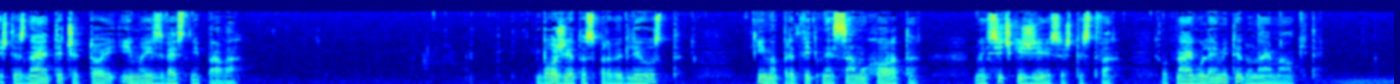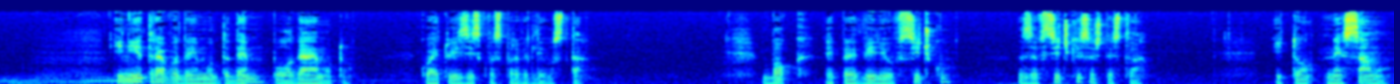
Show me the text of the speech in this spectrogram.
И ще знаете, че той има известни права. Божията справедливост има предвид не само хората, но и всички живи същества, от най-големите до най-малките. И ние трябва да им отдадем полагаемото, което изисква справедливостта. Бог е предвидил всичко за всички същества. И то не само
